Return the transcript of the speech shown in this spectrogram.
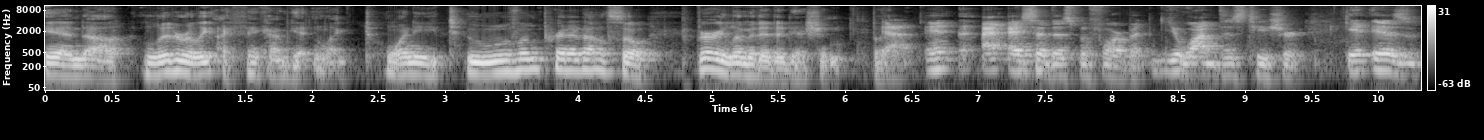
And uh, literally, I think I'm getting like 22 of them printed out. So very limited edition. But yeah, and I, I said this before, but you want this T-shirt. It is.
